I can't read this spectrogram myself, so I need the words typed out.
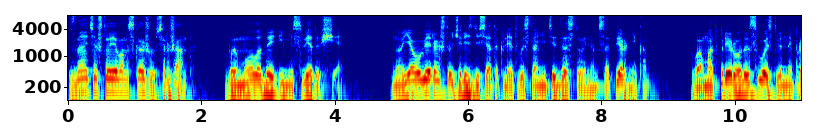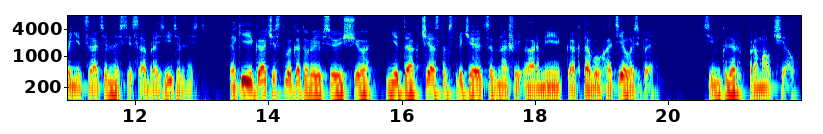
«Знаете, что я вам скажу, сержант? Вы молоды и несведущие. Но я уверен, что через десяток лет вы станете достойным соперником». Вам от природы свойственны проницательность и сообразительность. Такие качества, которые все еще не так часто встречаются в нашей армии, как того хотелось бы». Синклер промолчал.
